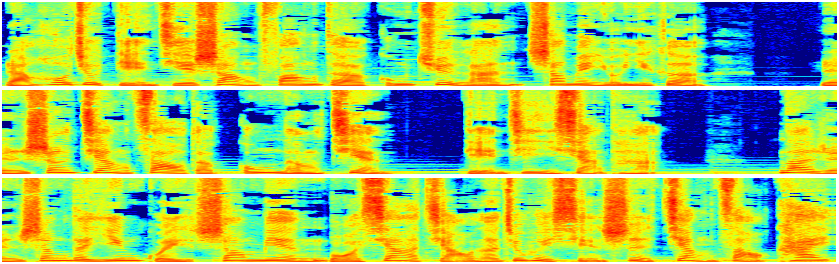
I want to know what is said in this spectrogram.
然后就点击上方的工具栏，上面有一个人声降噪的功能键，点击一下它。那人声的音轨上面左下角呢，就会显示降噪开，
